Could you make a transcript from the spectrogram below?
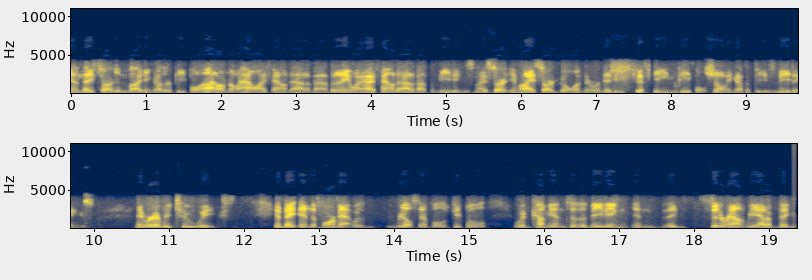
And they started inviting other people. And I don't know how I found out about it, but anyway, I found out about the meetings, and I started. And when I started going, there were maybe 15 people showing up at these meetings. They were every two weeks, and they and the format was real simple. People would come into the meeting and they'd sit around. We had a big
